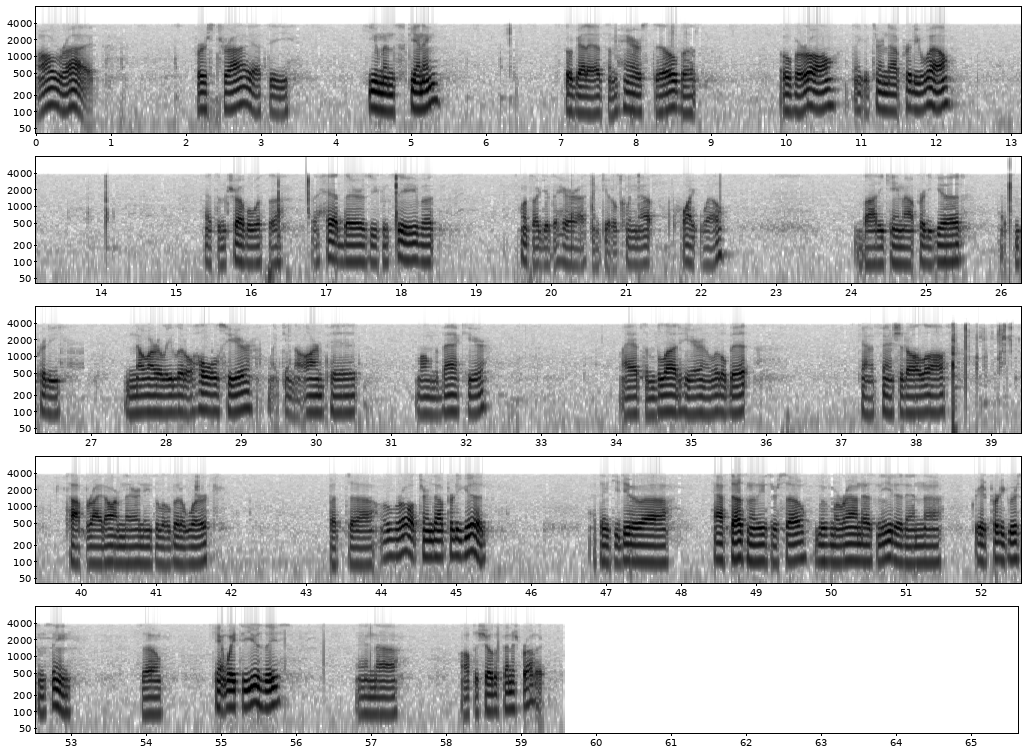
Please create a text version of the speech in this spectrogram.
Alright. First try at the human skinning. Still got to add some hair still, but overall, I think it turned out pretty well. Had some trouble with the, the head there, as you can see, but once I get the hair, I think it'll clean up quite well. Body came out pretty good. Had some pretty gnarly little holes here, like in the armpit, along the back here. I add some blood here in a little bit, kind of finish it all off. Top right arm there needs a little bit of work, but uh, overall it turned out pretty good. I think you do a uh, half dozen of these or so, move them around as needed, and uh, create a pretty gruesome scene. So, can't wait to use these and uh, have to show the finished product.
